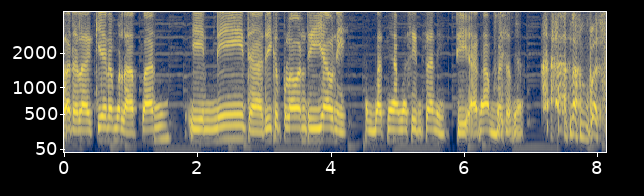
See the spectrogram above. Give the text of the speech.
ada lagi yang nomor 8 Ini dari Kepulauan Riau nih Tempatnya Mas Insan nih Di Anambas apa Anambas.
